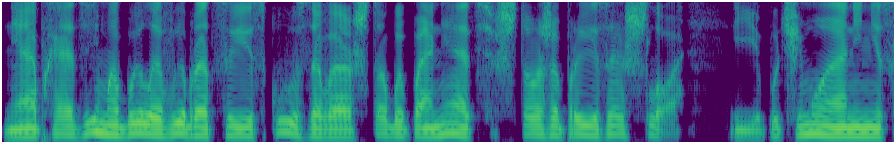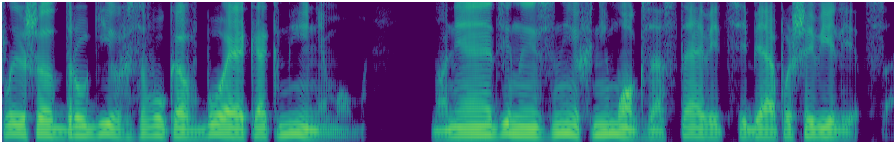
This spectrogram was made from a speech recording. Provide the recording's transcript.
Необходимо было выбраться из кузова, чтобы понять, что же произошло, и почему они не слышат других звуков боя как минимум. Но ни один из них не мог заставить себя пошевелиться.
